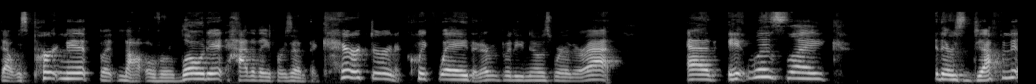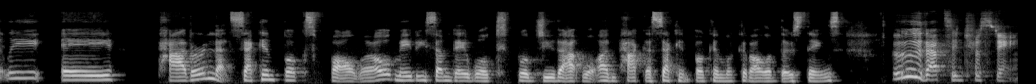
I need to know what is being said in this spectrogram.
that was pertinent, but not overload it? How do they present the character in a quick way that everybody knows where they're at? And it was like, there's definitely a pattern that second books follow. Maybe someday we'll we'll do that. We'll unpack a second book and look at all of those things. Ooh, that's interesting.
